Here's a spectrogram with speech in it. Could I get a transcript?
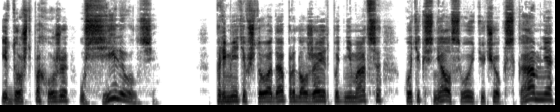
и дождь, похоже, усиливался. Приметив, что вода продолжает подниматься, котик снял свой тючок с камня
